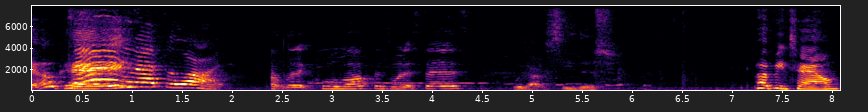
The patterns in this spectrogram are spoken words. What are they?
Hey, Dang, okay. that's a lot. Let it cool off is what it says. We gotta see this. Puppy chow,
